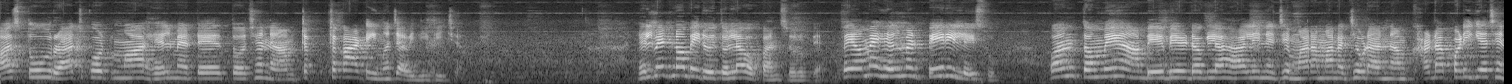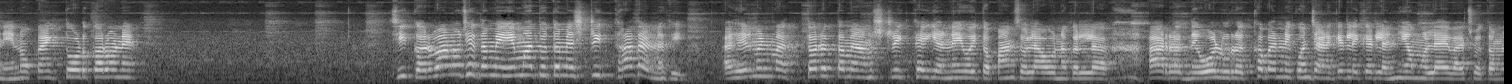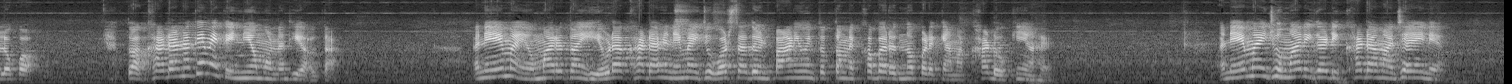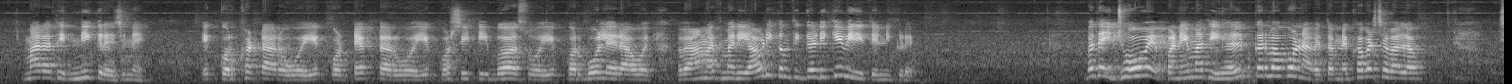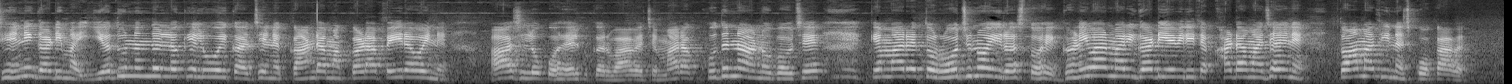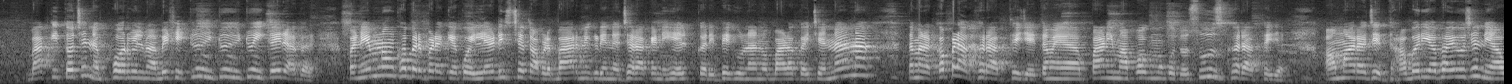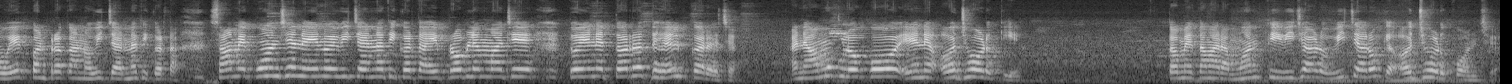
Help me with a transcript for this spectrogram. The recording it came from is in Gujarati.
આજ તો રાજકોટમાં હેલ્મેટે તો છે ને આમ ચકચકાટી મચાવી દીધી છે. હેલ્મેટ ન પહેર્યું હોય તો લાવો પાંચસો રૂપિયા. ભાઈ, અમે હેલ્મેટ પહેરી લઈશું. પણ તમે આ બે બે ડગલા હાલીને જે મારા મારા જેવડા આમ ખાડા પડી ગયા છે ને, એનો કાંઈક તોડ કરો ને. જે, કરવાનું છે તમે, એમાં તો તમે સ્ટ્રીક થતા નથી. આ હેલ્મેટમાં તરત તમે આમ સ્ટ્રીક થઈ ગયા, નહીં હોય તો પાંચસો લાવો, નકર લા- આ રદ ને ઓલું રદ ખબર નહીં કોણ જાણે કેટલા કેટલા નિયમો લાવ્યા છો તમે લોકો. તો આ ખાડાના કેમ કંઈ નિયમો નથી આવતા? અને એમાંય અમારે તો અહીં એવડા ખાડા છે ને એમાંય જો વરસાદ હોય ને પાણી હોય તો તમને ખબર જ ન પડે કે આમાં ખાડો ક્યાં છે અને એમાંય જો મારી ગાડી ખાડામાં જાય ને, મારાથી નીકળે જ નહીં. એક કોર ખટારો હોય, એક કોર ટ્રેક્ટર હોય, એક કોર સિટી બસ હોય, એક કોર બોલેરા હોય. હવે આમાંથી મારી આવડી કમથી ગાડી કેવી રીતે નીકળે? બધાય જોવે, પણ એમાંથી હેલ્પ કરવા કોણ આવે તમને ખબર છે વાલાઓ જેની ગાડીમાં યદુનંદન લખેલું હોય કે જેને કાંડામાં કળા પહેર્યા હોય ને આ જ લોકો હેલ્પ કરવા આવે છે. મારા ખુદના અનુભવ છે કે મારે તો રોજનો એ રસ્તો છે ઘણીવાર મારી ગાડી એવી રીતે ખાડામાં જાય ને, તો આમાંથી ને જ કોક આવે. બાકી તો છે ને ફોર વ્હીલમાં બેઠી ટુઈ ટુઈ ટુઈ કર્યા કરે. પણ એમ ન ખબર પડે કે કોઈ લેડીઝ છે તો આપણે બહાર નીકળીને જરાક એની હેલ્પ કરી. ભેગું નાનું બાળક છે. ના ના, તમારા કપડાં ખરાબ થઈ જાય. તમે પાણીમાં પગ મૂકો તો શૂઝ ખરાબ થઈ જાય. અમારા જે ધાબરિયા ભાઈઓ છે ને, આવો એક પણ પ્રકારનો વિચાર નથી કરતા. સામે કોણ છે ને, એનો વિચાર નથી કરતા. એ પ્રોબ્લેમમાં છે તો એને તરત હેલ્પ કરે છે. અને અમુક લોકો એને અજોડ કહે તમે તમારા મનથી વિચારો વિચારો કે અજળ કોણ છે?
